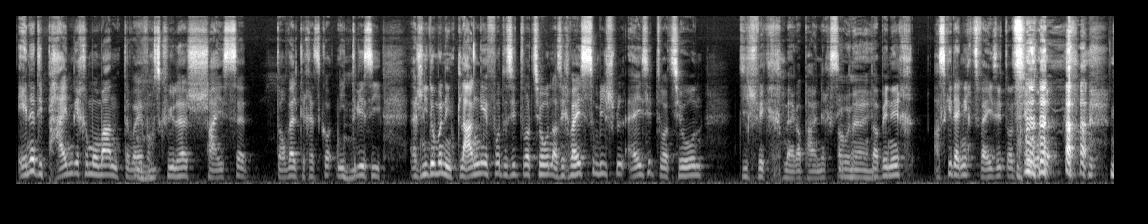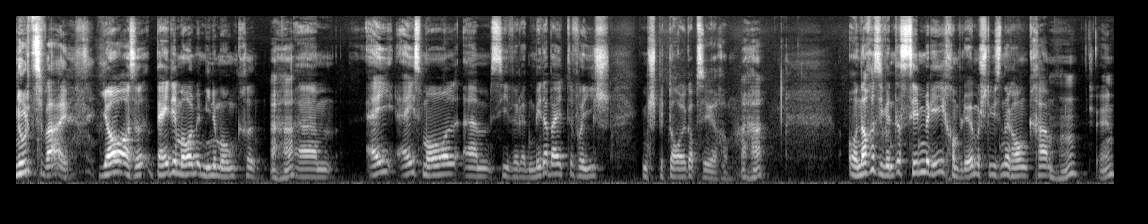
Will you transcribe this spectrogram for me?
eher die peinlichen Momente, wo du einfach das Gefühl hast, Scheiße, da will ich jetzt gerade nicht drin sein. Es ist nicht unbedingt die Länge von der Situation. Also ich weiß zum Beispiel eine Situation, die ist wirklich mega peinlich. Oh nein. Da bin ich, also es gibt eigentlich zwei Situationen. Nur zwei. Ja, also beide Mal mit meinem Onkel. Aha. Ähm, ein, einmal ähm, sind wir einen Mitarbeiter von uns im Spital besuchen. Aha. Und nachher sind wir in das Zimmer rein, am Blumenstrauß in der Hand. gehabt. Hm, schön.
